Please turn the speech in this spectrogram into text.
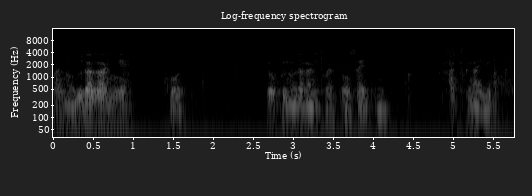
あの裏側にねこう洋服の裏側にこうやって押さえてね熱くないように。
